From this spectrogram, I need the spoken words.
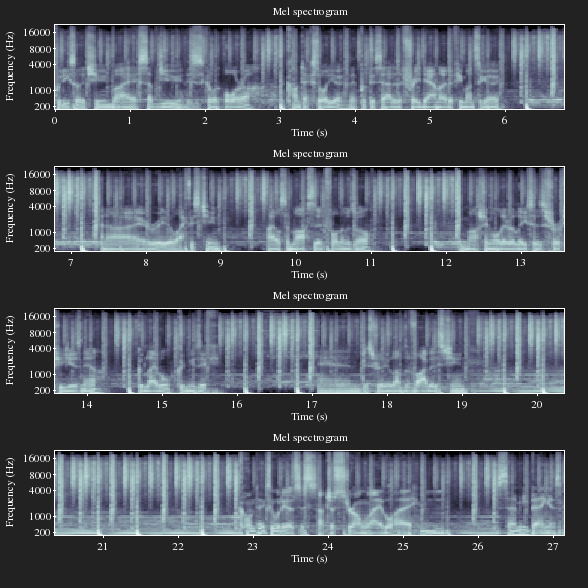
Liquidy sort of tune by Subdue. This is called Aura, the context audio. They put this out as a free download a few months ago. And I really like this tune. I also mastered it for them as well. Been mastering all their releases for a few years now. Good label, good music. And just really love the vibe of this tune. Context Audio is just such a strong label, hey? Hmm. So many bangers.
